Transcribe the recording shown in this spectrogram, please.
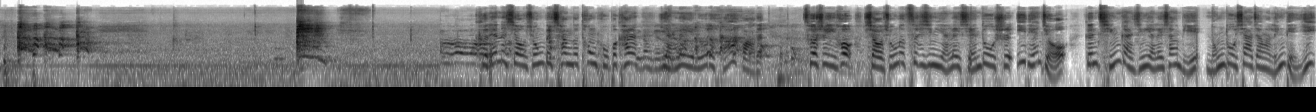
可怜的小熊被呛得痛苦不堪，眼泪流得哗哗的。测试以后，小熊的刺激性眼泪咸度是一点九，跟情感型眼泪相比，浓度下降了零点一。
